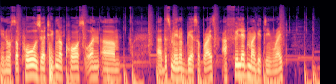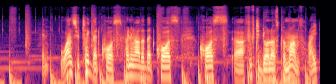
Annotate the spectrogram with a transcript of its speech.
you know suppose you're taking a course on um, uh, this may not be a surprise affiliate marketing right? And once you take that course finding out that that course costs uh, $50 per month right?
